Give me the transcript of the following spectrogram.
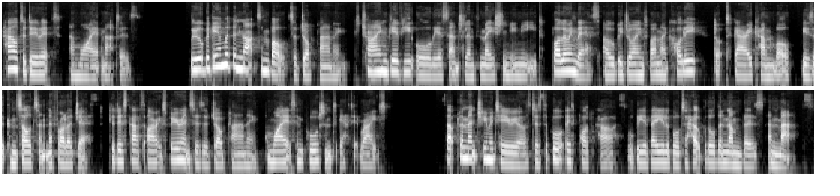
how to do it, and why it matters. We will begin with the nuts and bolts of job planning to try and give you all the essential information you need. Following this, I will be joined by my colleague, Dr. Gary Campbell, who's a consultant nephrologist, to discuss our experiences of job planning and why it's important to get it right. Supplementary materials to support this podcast will be available to help with all the numbers and maths.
